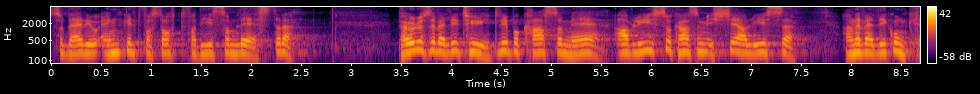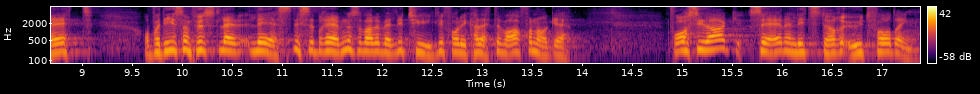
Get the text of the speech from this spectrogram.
så ble det jo enkelt forstått for de som leste det. Paulus er veldig tydelig på hva som er av lyset, og hva som ikke er av lyset. Han er veldig konkret. Og For de som først leste disse brevene, så var det veldig tydelig for dem hva dette var for noe. For oss i dag så er det en litt større utfordring.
